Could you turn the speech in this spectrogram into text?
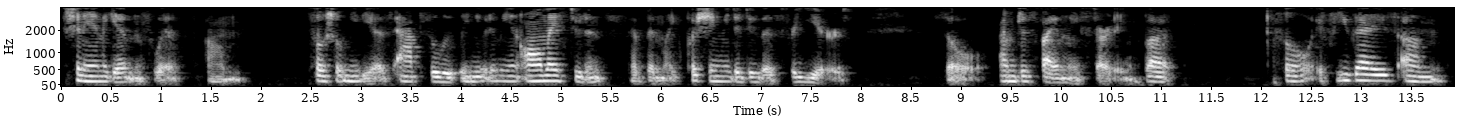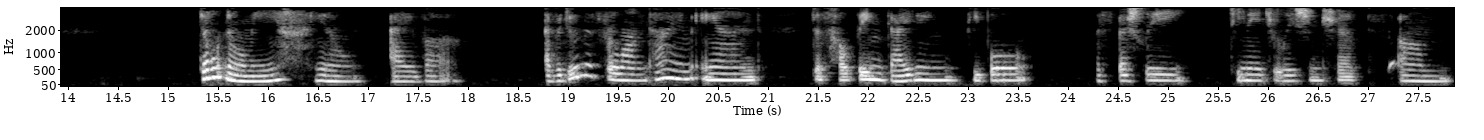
shenanigans with um, social media is absolutely new to me, and all my students have been like pushing me to do this for years. So I'm just finally starting. But so if you guys um, don't know me, you know, I've uh, I've been doing this for a long time and just helping, guiding people, especially teenage relationships, um,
